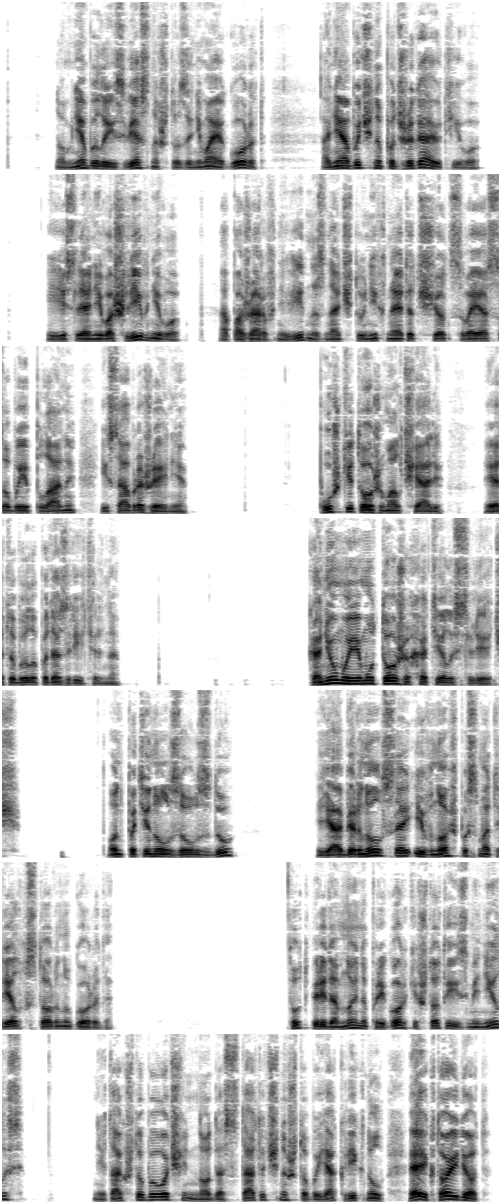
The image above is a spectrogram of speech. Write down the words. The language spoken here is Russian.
Но мне было известно, что, занимая город, они обычно поджигают его. И если они вошли в него, а пожаров не видно, значит, у них на этот счет свои особые планы и соображения. Пушки тоже молчали, и это было подозрительно. Коню моему тоже хотелось лечь. Он потянул за узду, я обернулся и вновь посмотрел в сторону города. Тут передо мной на пригорке что-то изменилось, не так, чтобы очень, но достаточно, чтобы я крикнул «Эй, кто идет?»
